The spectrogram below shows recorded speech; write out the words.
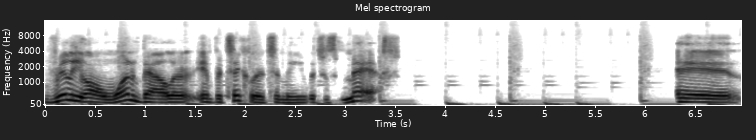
really on one battler in particular to me, which was Math. And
